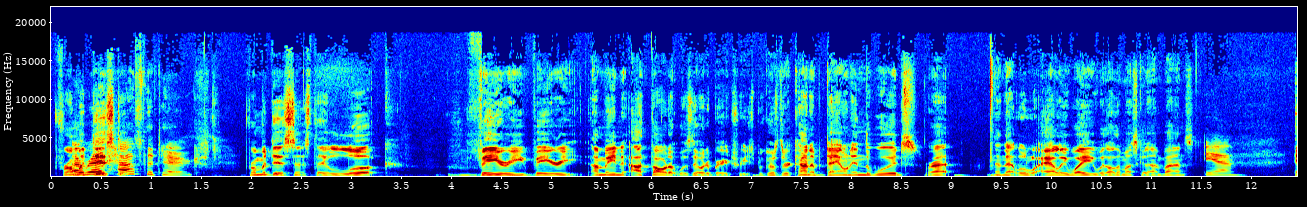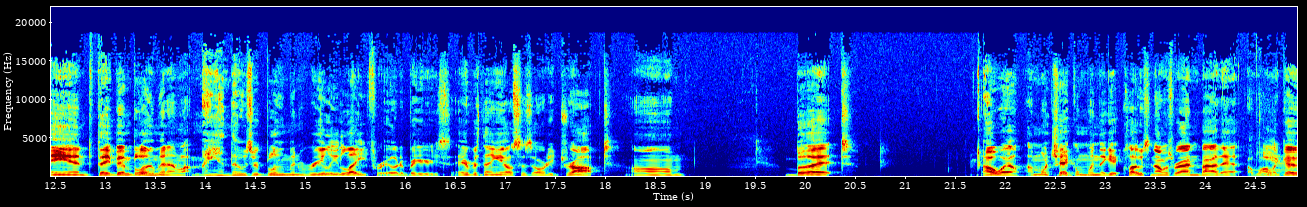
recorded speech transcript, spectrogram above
from I a read distance, half the text. from a distance, they look very, very. I mean, I thought it was elderberry trees because they're kind of down in the woods, right, in that little alleyway with all the muscadine vines, Yeah. And they've been blooming. I'm like, man, those are blooming really late for elderberries. Everything else has already dropped. Um, but oh well, I'm gonna check them when they get close. And I was riding by that a while Yeah. ago,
